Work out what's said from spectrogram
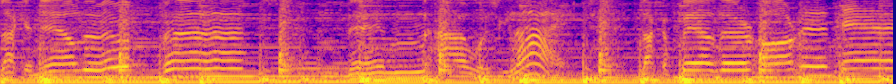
like an elephant. Then I was light, like a feather or an ant.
